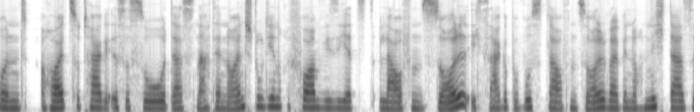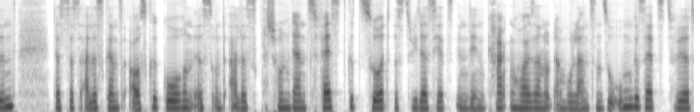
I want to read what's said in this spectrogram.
Und heutzutage ist es so, dass nach der neuen Studienreform, wie sie jetzt laufen soll, ich sage bewusst laufen soll, weil wir noch nicht da sind, dass das alles ganz ausgegoren ist und alles schon ganz festgezurrt ist, wie das jetzt in den Krankenhäusern und Ambulanzen so umgesetzt wird.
